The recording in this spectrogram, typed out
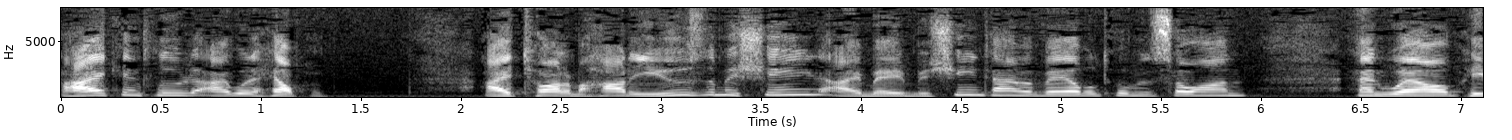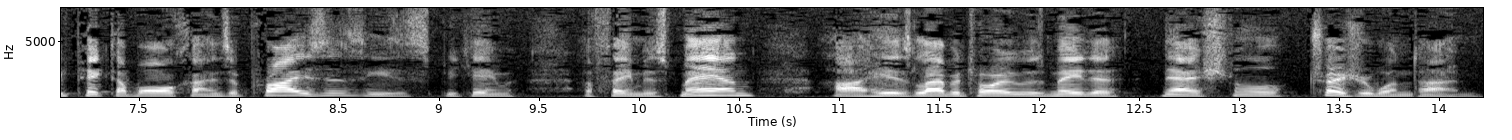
I concluded I would help him. I taught him how to use the machine. I made machine time available to him and so on. And well, he picked up all kinds of prizes. He became a famous man. Uh, his laboratory was made a national treasure one time.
